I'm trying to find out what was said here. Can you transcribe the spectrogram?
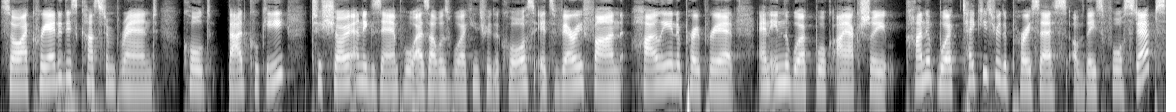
So I created this custom brand called Bad Cookie to show an example as I was working through the course. It's very fun, highly inappropriate, and in the workbook, I actually kind of work, take you through the process of these four steps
